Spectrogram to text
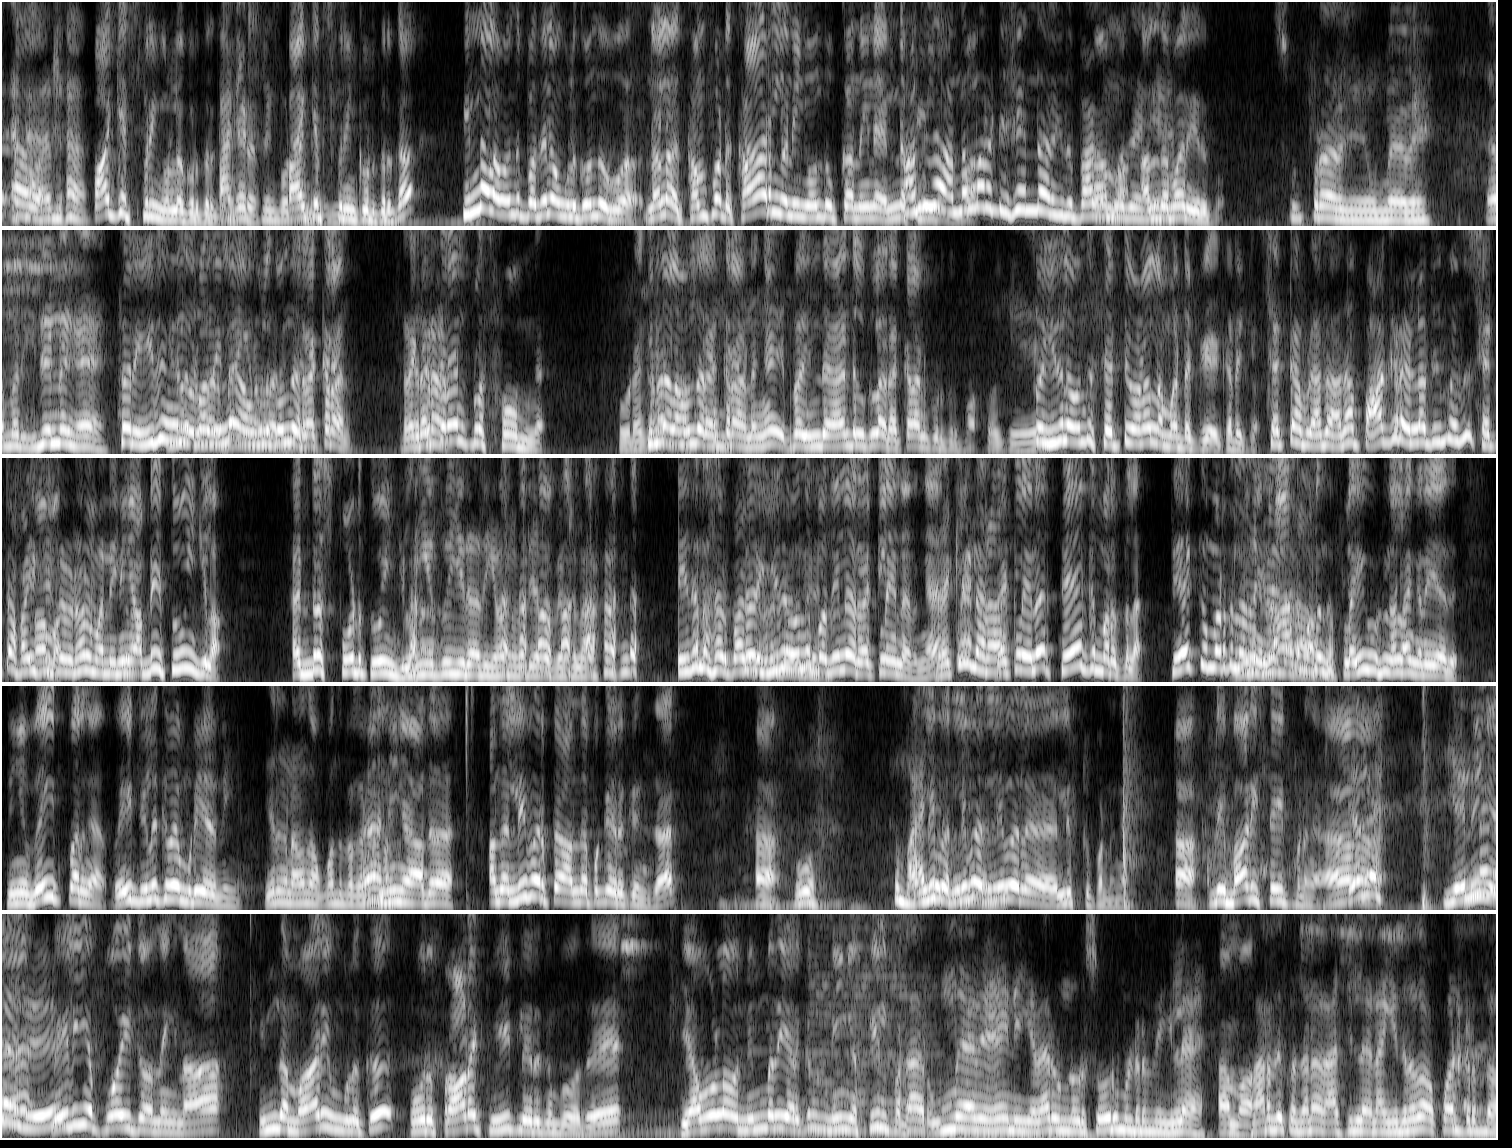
பாக்கெட் ஸ்ப்ரிங் உள்ள கொடுத்துருக்கோம் போட்டு பாக்கெட் ஸ்ப்ரிங் கொடுத்துருக்கோம். பின்னால வந்து பாத்தீங்கன்னா உங்களுக்கு வந்து நல்ல கம்ஃபர்ட் கார்ல நீங்க வந்து உட்கார்ந்தீங்கன்னா என்ன அந்த மாதிரி டிசைன் தான் இருக்குது பார்க்கும்போது. அந்த மாதிரி இருக்கும். சூப்பரா இருக்கு உண்மையாவே. அதே மாதிரி இது என்னங்க? சரி இது வந்து பாத்தீங்கன்னா உங்களுக்கு வந்து ரெக்கரான் ரெக்கரான் பிளஸ் ஃபோமுங்க பின்னால வந்து ரெக்கரானுங்க இப்போ இந்த ஹேண்டிலுக்குள்ள ரெக்கரான் கொடுத்துருப்போம். ஓகே ஸோ இதுல வந்து செட் வேணாலும் நம்மகிட்ட கிடைக்கும். செட் அப்படி அதான் அதான் பாக்குற எல்லாத்துக்குமே வந்து செட்டா ஃபைவ். சீட்டர் வேணாலும் நீங்க பண்ணிக்கலாம் அப்படியே தூங்கிக்கலாம். ஹெட்ரஸ் போட்டு தூங்கிக்கலாம். நீங்க தூங்கிடாதீங்க பேசலாம். இது என்ன சார் பாக்குறது இது வந்து பாத்தீங்கன்னா ரெக்லைனருங்க. ரெக்லைனரா? ரெக்லைனர் தேக்கு மரத்துல. தேக்கு மரத்துல நீங்க? நார்மல் அந்த ஃப்ளைவுட்ல எல்லாம் கிடையாது. நீங்க வெயிட் பாருங்க. வெயிட் இழுக்கவே முடியாது நீங்க. இருங்க நான் வந்து உட்காந்து பார்க்கறேன் நீங்க அத அந்த லிவர் அந்த பக்கம் இருக்குங்க சார். ஆ. ஓ லிவர் லிவர் லிவர் லிஃப்ட் பண்ணுங்க. ஆ அப்படியே பாடி ஸ்ட்ரைட் பண்ணுங்க. இது? வெளியே போயிட்டு வந்தீங்கன்னா இந்த மாதிரி உங்களுக்கு ஒரு ப்ராடக்ட் வீட்ல இருக்கும்போது எவ்வளவு நிம்மதியா இருக்குன்னு நீங்க ஃபீல் பண்ண. சார் உண்மையாவே நீங்க வேற இன்னொரு ஷோரூம் இருந்தீங்கல்ல ஆமா. வரது கொஞ்ச நேரம் ஆச்சு இல்ல நாங்க இதுல தான்? உட்காரும்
